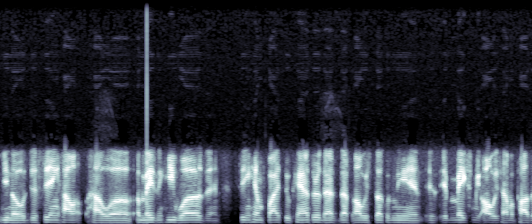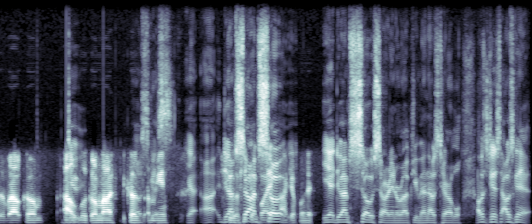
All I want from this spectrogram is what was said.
you know, just seeing how how uh, amazing he was and seeing him fight through cancer, that that's always stuck with me, and it, it makes me always have a positive outcome outlook on life because I, I mean, yeah, uh, dude, I'm so, I'm fight, so, yeah, dude, I'm so sorry to interrupt you, man. That was terrible. I was just, I was gonna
